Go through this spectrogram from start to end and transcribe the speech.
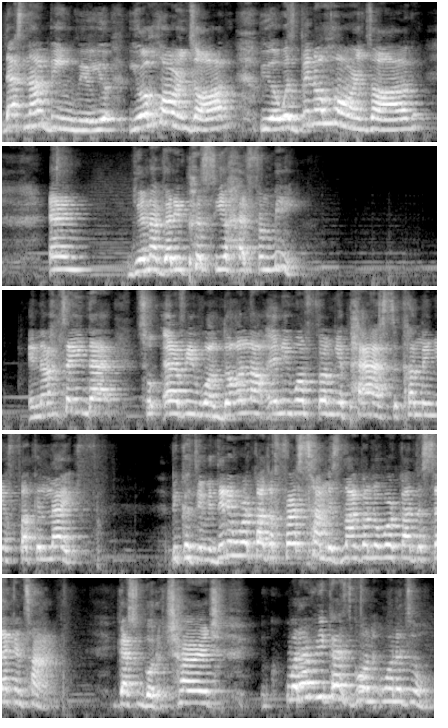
That's not being real. You're you're a horn dog. You always been a horn dog, and you're not getting pussy ahead from me. And I'm saying that to everyone. Don't allow anyone from your past to come in your fucking life. Because if it didn't work out the first time, it's not gonna work out the second time. You guys can go to church, whatever you guys want to do.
